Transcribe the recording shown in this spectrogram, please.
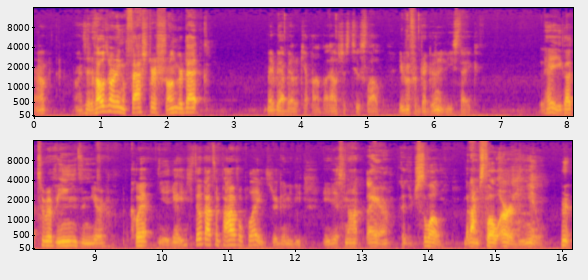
Yep. I said if I was running a faster, stronger deck, maybe I'd be able to keep up, but that was just too slow even for Dragunity's sake. But hey, you got two ravines and you're equipped. You, you still got some powerful plays. Dragunity. You're just not there because you're slow. But I'm slower than you.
